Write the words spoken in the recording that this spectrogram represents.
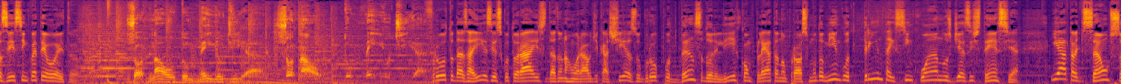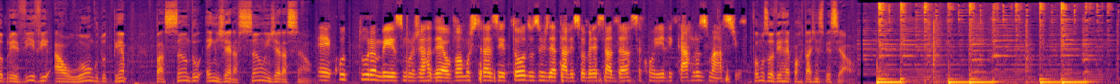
12h58. Jornal do Meio-Dia. Jornal do Meio-Dia. Fruto das raízes culturais da Dona Rural de Caxias, o grupo Dança do Lili completa no próximo domingo 35 anos de existência. E a tradição sobrevive ao longo do tempo passando em geração em geração. É cultura mesmo, Jardel. Vamos trazer todos os detalhes sobre essa dança com ele, Carlos Márcio. Vamos ouvir a reportagem especial.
